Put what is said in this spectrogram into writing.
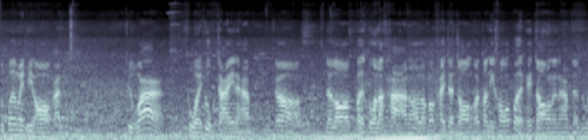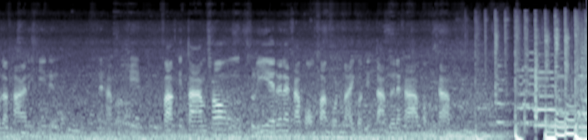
ซูเปอร์ e ม e ท o r กัน ถือว่าสวยถูกใจนะครับ ก็เดี๋ยวรอเปิดตัวราคาเนาะแล้วก็ใครจะจองก็ตอนนี้เขาก็เปิดให้จองแล้วนะครับเดี๋ยวดูราคากันอีกทีหนึ่งนะครับโอเค ฝากติดตามช่องสุริเยด้วยนะครับ ผมฝากกดไลค์กดติดตามด้วยนะครับขอบคุณครับ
